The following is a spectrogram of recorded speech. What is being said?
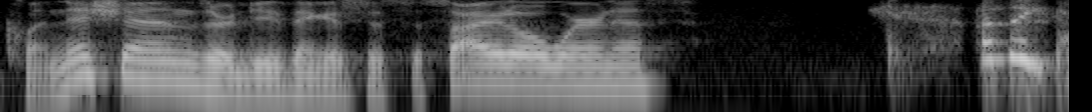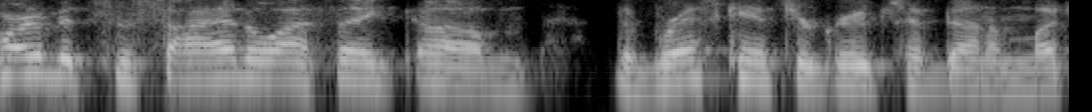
clinicians, or do you think it's just societal awareness? I think part of it's societal. I think um, the breast cancer groups have done a much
